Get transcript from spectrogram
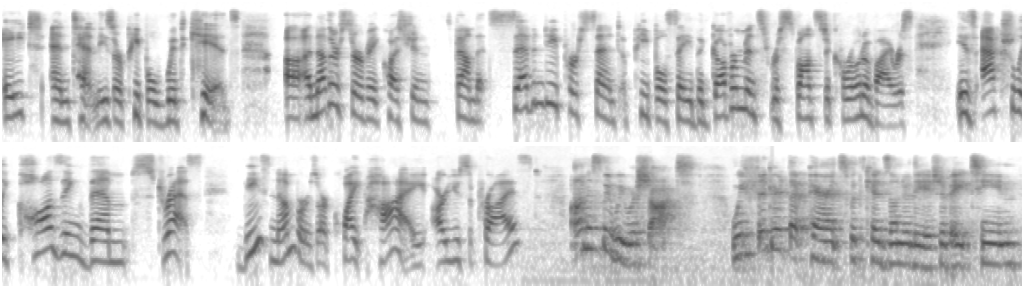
eight and 10. These are people with kids. Uh, another survey question found that 70% of people say the government's response to coronavirus is actually causing them stress. These numbers are quite high. Are you surprised? Honestly, we were shocked. We figured that parents with kids under the age of 18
